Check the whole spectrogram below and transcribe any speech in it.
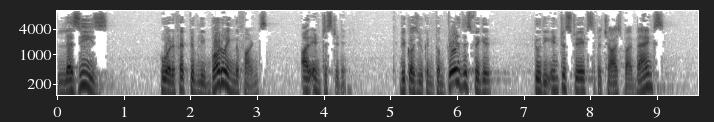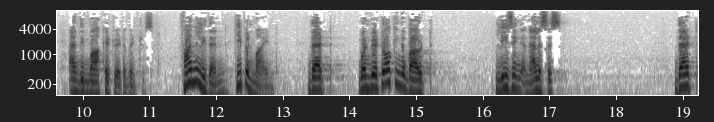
lessees who are effectively borrowing the funds are interested in. Because you can compare this figure to the interest rates that are charged by banks and the market rate of interest. Finally then, keep in mind that when we are talking about leasing analysis, that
